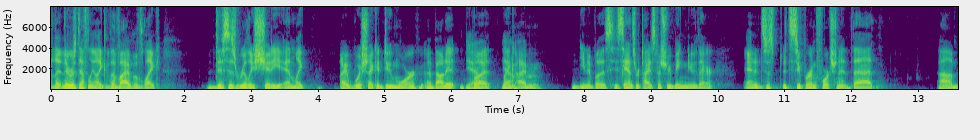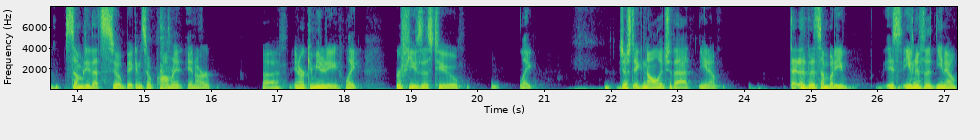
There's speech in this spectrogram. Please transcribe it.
th- there was definitely like the vibe of like, this is really shitty, and like, I wish I could do more about it, Yeah, but like yeah. I'm, you know, but his- his hands were tied, especially being new there, and it's just it's super unfortunate that um, somebody that's so big and so prominent in our uh, in our community like refuses to like just acknowledge that you know that, that somebody is even if it, you know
